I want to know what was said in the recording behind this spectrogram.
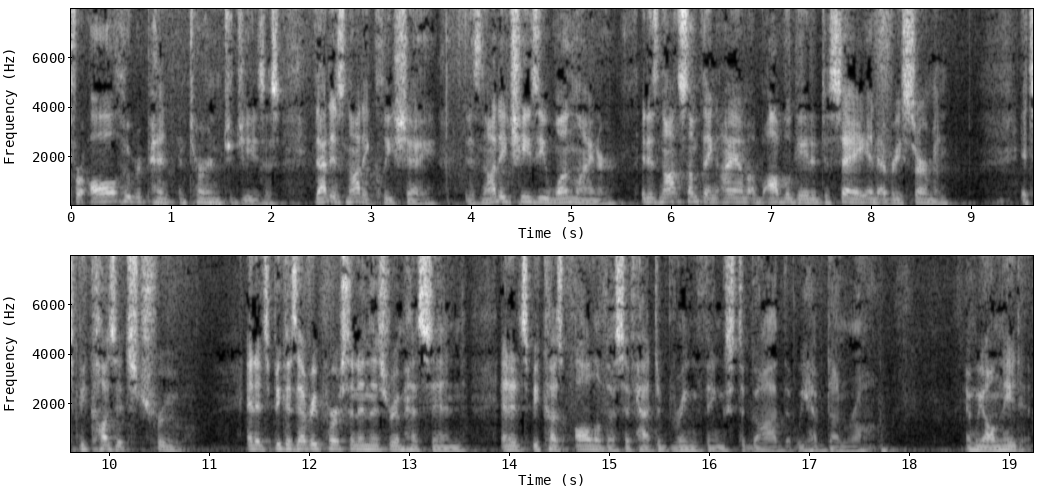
for all who repent and turn to Jesus. That is not a cliche. It is not a cheesy one liner. It is not something I am obligated to say in every sermon. It's because it's true. And it's because every person in this room has sinned. And it's because all of us have had to bring things to God that we have done wrong. And we all need it.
